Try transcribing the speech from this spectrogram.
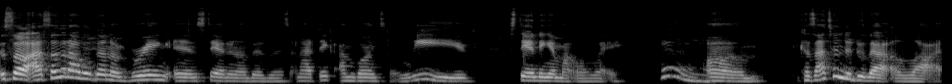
so I said that I was gonna bring in standing on business, and I think I'm going to leave standing in my own way. Hmm. um because i tend to do that a lot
